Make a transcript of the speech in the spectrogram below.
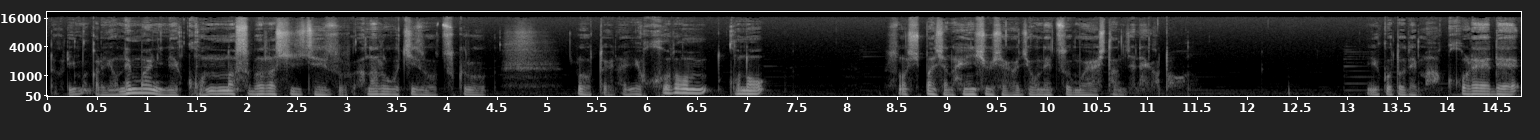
だから今から4年前にねこんな素晴らしい地図アナログ地図を作ろうというのはよほどこのその出版社の編集者が情熱を燃やしたんじゃないかと。いうことでまあこれで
